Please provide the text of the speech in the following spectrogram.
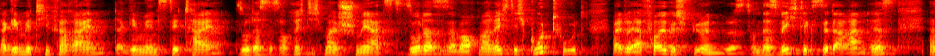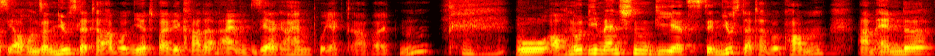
da gehen wir tiefer rein, da gehen wir ins Detail, so dass es auch richtig mal schmerzt, so dass es aber auch mal richtig gut tut, weil du Erfolge spüren wirst. Und das Wichtigste daran ist, dass ihr auch unseren Newsletter abonniert, weil wir gerade an einem sehr geheimen Projekt arbeiten, mhm. wo auch nur die Menschen, die jetzt den Newsletter bekommen, am Ende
